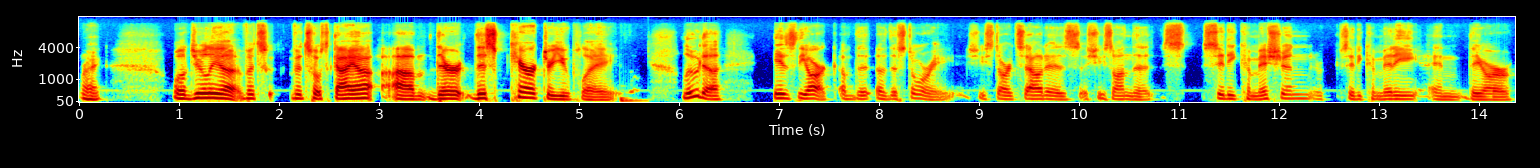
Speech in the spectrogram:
right. Well, Julia Vysotskaya, um, there, this character you play, Luda, is the arc of the of the story. She starts out as she's on the city commission, city committee, and they are.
